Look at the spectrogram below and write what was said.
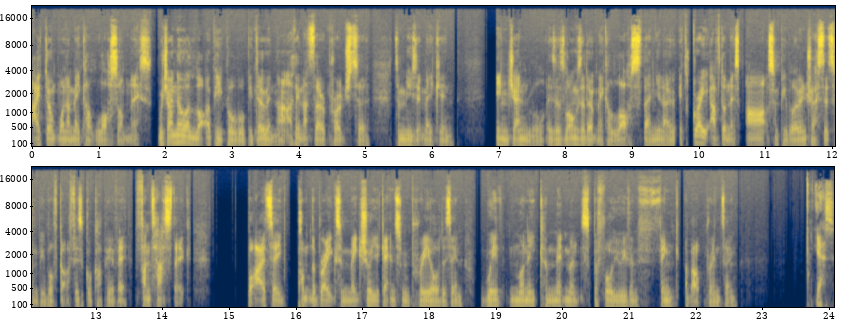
I don't want to make a loss on this, which I know a lot of people will be doing that. I think that's their approach to, to music making in general is as long as I don't make a loss, then, you know, it's great. I've done this art. Some people are interested. Some people have got a physical copy of it. Fantastic. But I'd say pump the brakes and make sure you're getting some pre orders in with money commitments before you even think about printing. Yes.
